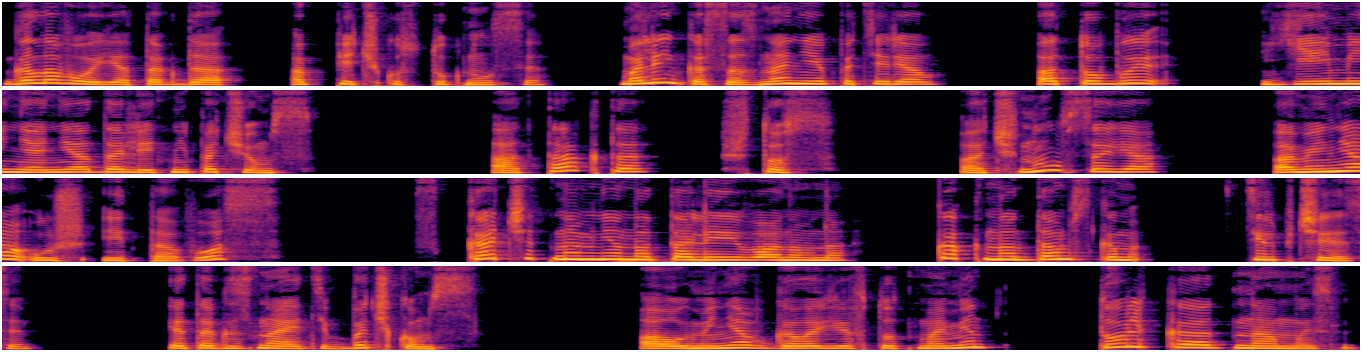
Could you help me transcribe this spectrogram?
Головой я тогда об печку стукнулся, маленько сознание потерял, а то бы ей меня не одолеть ни почем-с. А так-то, что-с, очнулся я, а меня уж и того-с. Скачет на мне Наталья Ивановна, как на дамском стильпчезе. Это, знаете, бочком-с. А у меня в голове в тот момент только одна мысль,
